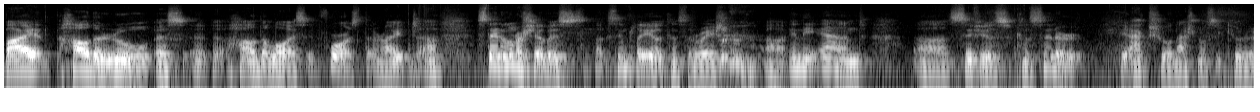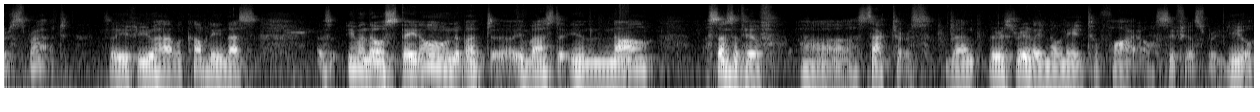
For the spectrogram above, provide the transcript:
by how the rule is, uh, how the law is enforced, right? Uh, state ownership is simply a consideration. Uh, in the end, uh, CFIUS consider the actual national security threat. So if you have a company that's, even though state-owned, but uh, invest in non-sensitive uh, sectors, then there's really no need to file CFIUS review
